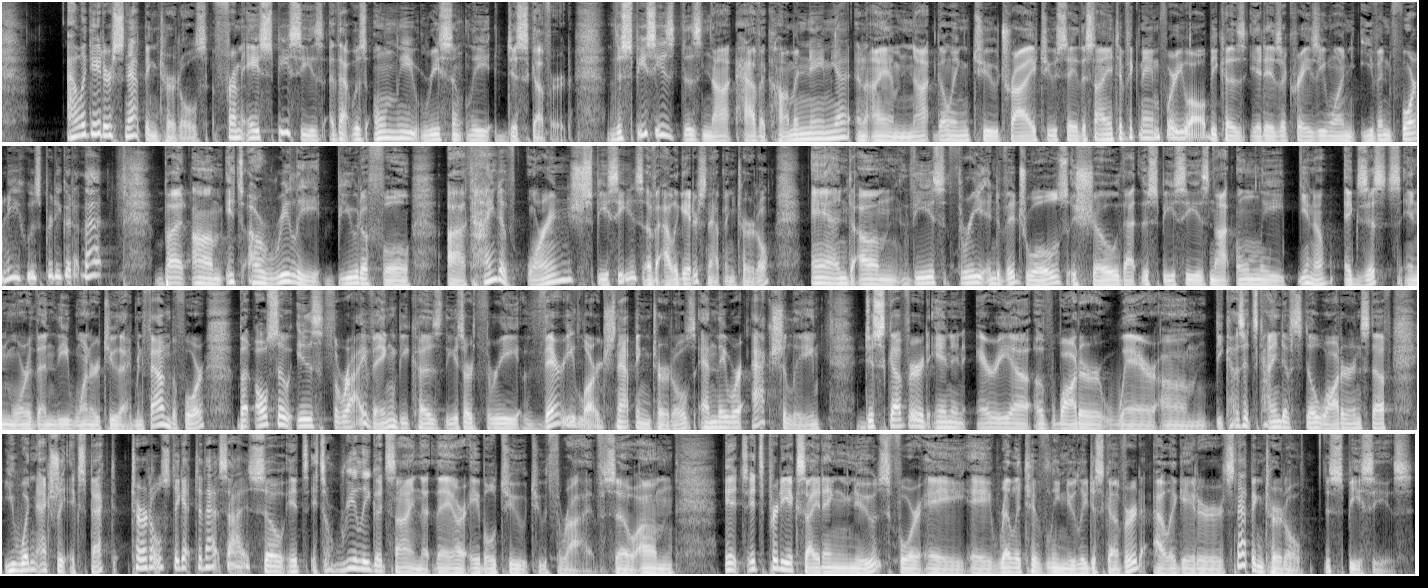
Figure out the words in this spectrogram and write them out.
alligator snapping turtles from a species that was only recently discovered. The species does not have a common name yet, and I am not going to try to say the scientific name for you all because it is a crazy one, even for me, who's pretty good at that. But um, it's a really beautiful, uh, kind of orange species of alligator snapping turtle. And um, these three individuals show that the species not only, you know, exists in more than the one or two that have been found before, but also is thriving because these are three very large snapping turtles, and they were actually discovered in an area of water where, um, because it's kind of still water and stuff, you wouldn't actually expect turtles to get to that size. So it's it's a really good sign that they are able to to thrive. So um, it's it's pretty exciting news for a a relatively newly discovered alligator snapping turtle species.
